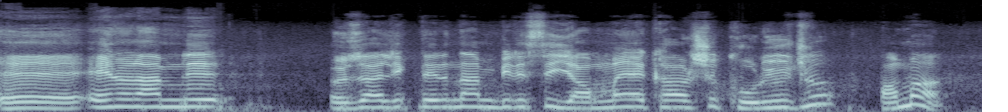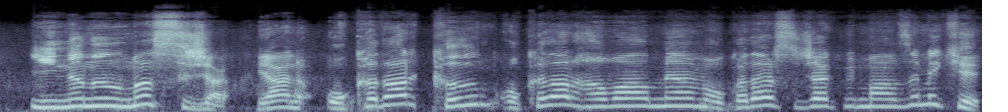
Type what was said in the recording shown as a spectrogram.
eee, en önemli özelliklerinden birisi yanmaya karşı koruyucu ama inanılmaz sıcak. Yani o kadar kalın, o kadar hava almayan ve o kadar sıcak bir malzeme ki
